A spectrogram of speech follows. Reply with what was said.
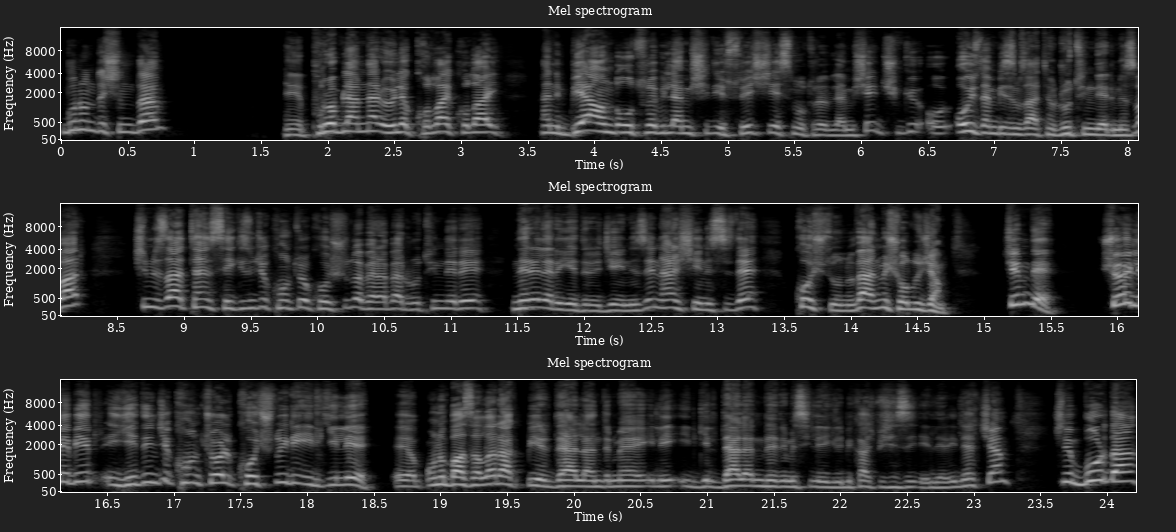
Bunun dışında e, problemler öyle kolay kolay hani bir anda oturabilen bir şey değil. Süreç içerisinde oturabilen bir şey. Çünkü o, o yüzden bizim zaten rutinlerimiz var. Şimdi zaten 8. kontrol koşuluyla beraber rutinleri nerelere yedireceğinizin her şeyini size koştuğunu vermiş olacağım. Şimdi şöyle bir 7. kontrol koçluğu ile ilgili e, onu baz alarak bir değerlendirme ile ilgili değerlendirmesi ile ilgili birkaç bir şey ileteceğim. Şimdi burada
